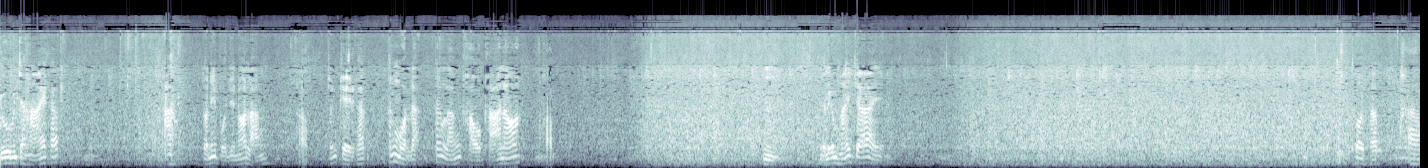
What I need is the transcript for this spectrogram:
ดูมันจะหายครับ อะ ตอนนี้ปวดอยู่เน้อหลัง ครับ สังเกตครับ ทั้งหมดละทั้งหลังเข่าขาเนาะครับ อืมอย่าลืมหายใจโทษครับข้าว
